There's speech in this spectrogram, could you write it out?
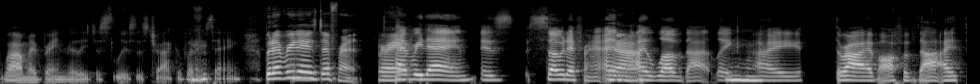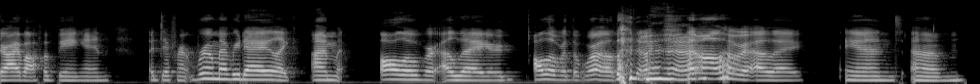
Wow, my brain really just loses track of what I'm saying. But every day is different, right? Every day is so different. And Yeah. I love that. Like Mhm. I thrive off of that. I thrive off of being in a different room every day. Like I'm all over LA or all over the world. No, I'm all over LA. And um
